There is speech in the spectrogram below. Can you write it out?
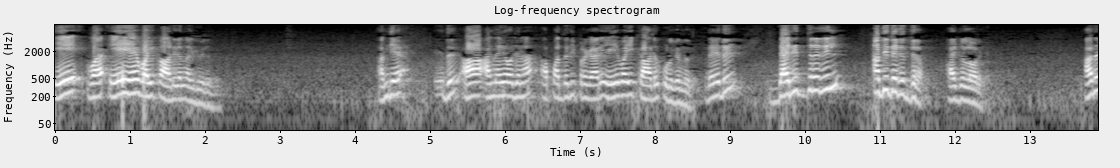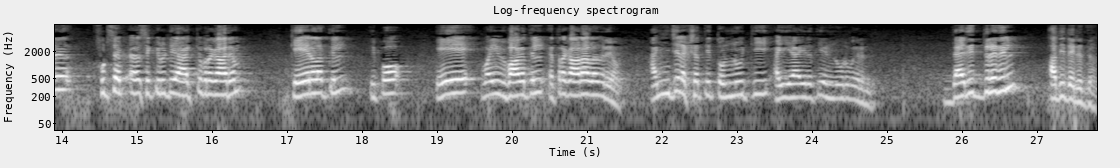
എ എ എ വൈ കാർഡുകൾ നൽകി വരുന്നത്. അന്ത്യ ഇത് ആ അന്നയോജന ആ പദ്ധതി പ്രകാരം എ വൈ കാർഡ് കൊടുക്കുന്നത്. അതായത് ദരിദ്രരിൽ അതിദരിദ്രം ആയിട്ടുള്ളവർക്ക്. അത് ഫുഡ് സെക്യൂരിറ്റി ആക്ട് പ്രകാരം കേരളത്തിൽ ഇപ്പോ എ വൈ വിഭാഗത്തിൽ എത്ര കാർഡാണുള്ളതെന്നറിയോ അഞ്ച് ലക്ഷത്തി തൊണ്ണൂറ്റി അയ്യായിരത്തി എണ്ണൂറ് പേരുണ്ട്. ദരിദ്രരിൽ അതിദരിദ്രർ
